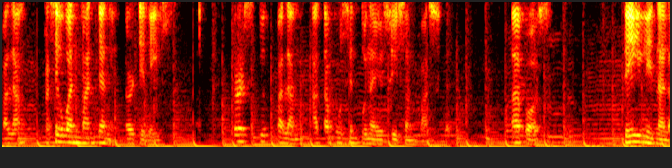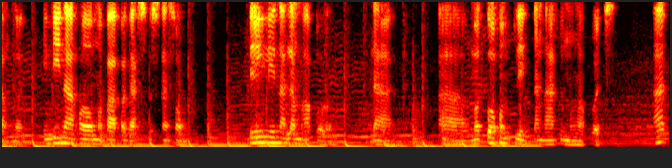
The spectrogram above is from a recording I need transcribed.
pa lang, kasi one month yan eh, 30 days. First week pa lang, tatapusin ko na yung season pass ko. Tapos, daily na lang nun. Hindi na ako mapapagastos na song. Daily na lang ako na uh, magko-complete ng aking mga quest. At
